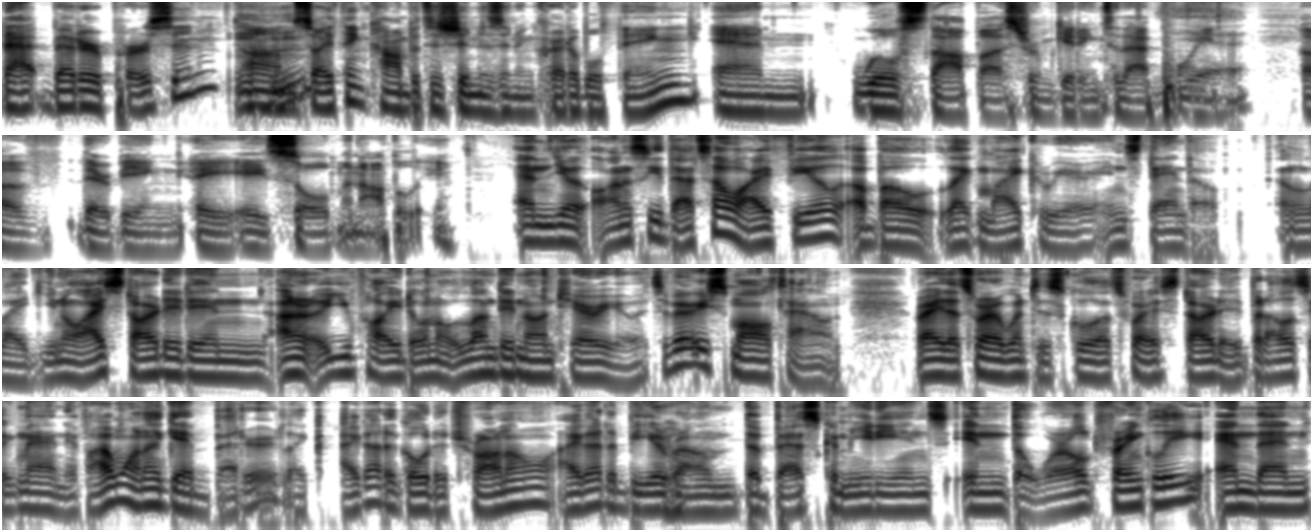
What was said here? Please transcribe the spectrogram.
that better person. Um, Mhm. so I think competition is an incredible thing, and will stop us from getting to that point Yeah. of there being a, a sole monopoly. And you know, honestly, that's how I feel about like my career in stand up. And like you know, I started in I don't know, you probably don't know London, Ontario. It's a very small town, right? That's where I went to school. That's where I started. But I was like, man, if I want to get better, like I gotta go to Toronto. I gotta be Yep. around the best comedians in the world, frankly. And then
